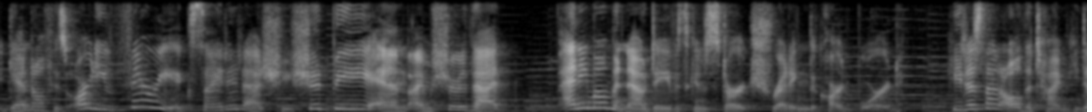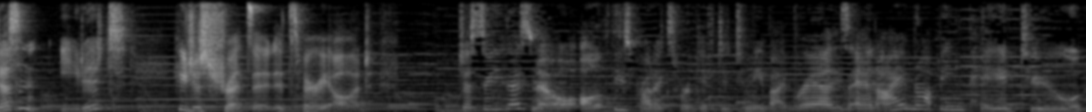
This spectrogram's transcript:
Gandalf is already very excited as she should be. And I'm sure that any moment now, Dave is gonna start shredding the cardboard. He does that all the time. He doesn't eat it, he just shreds it. It's very odd. Just so you guys know, all of these products were gifted to me by brands and I am not being paid to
